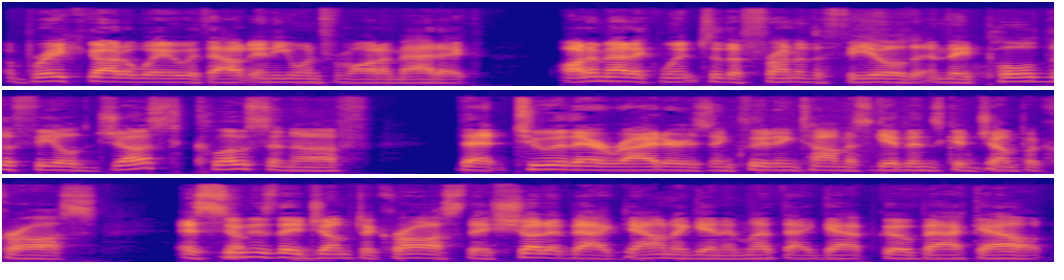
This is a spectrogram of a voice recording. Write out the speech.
a break got away without anyone from automatic. Automatic went to the front of the field and they pulled the field just close enough that two of their riders, including Thomas Gibbons, could jump across. As soon Yep. as they jumped across, they shut it back down again and let that gap go back out.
